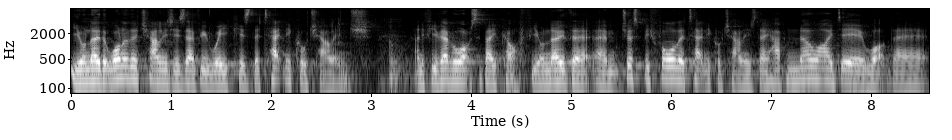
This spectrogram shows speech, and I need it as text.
you'll know that one of the challenges every week is the technical challenge. And if you've ever watched the Bake Off, you'll know that um, just before the technical challenge, they have no idea what they're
